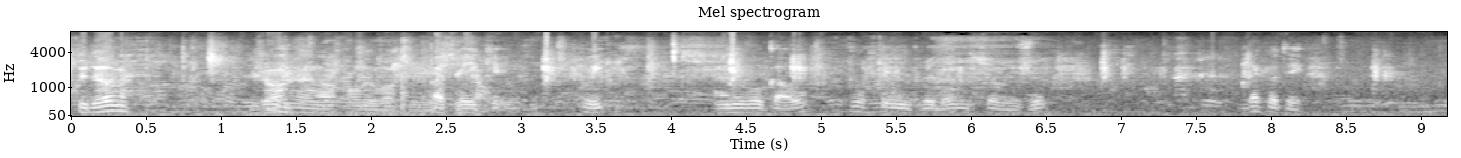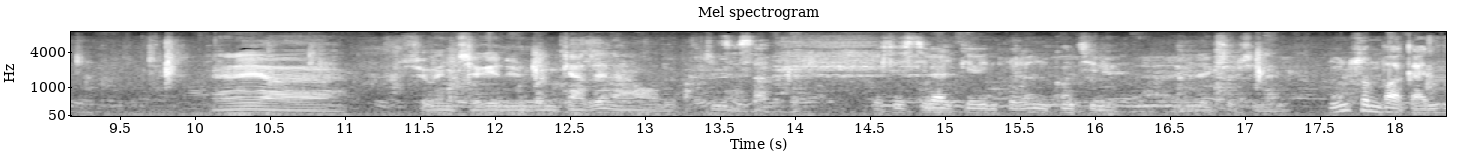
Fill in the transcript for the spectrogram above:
Prudhomme. Jean, il y en a encore de voir. Patrick, oui, un nouveau KO pour Kevin Prudhomme sur le jeu. D'à côté. Elle est euh, sur une série d'une bonne quinzaine hein, en deux parties. C'est ça. Le festival Kevin Prudhomme continue. Elle est exceptionnelle. Nous ne sommes pas à Cannes,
